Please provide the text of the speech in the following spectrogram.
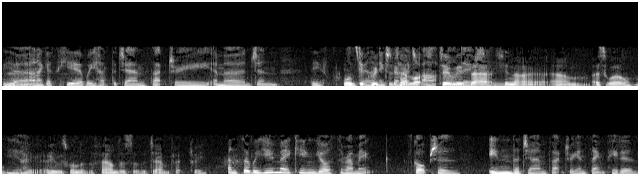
yeah um, and I guess here we had the Jam Factory emerge and the well, Dick Richards had a lot to do with that, you know, um, as well. Yeah. He, he was one of the founders of the Jam Factory. And so, were you making your ceramic sculptures in the Jam Factory in St. Peter's,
